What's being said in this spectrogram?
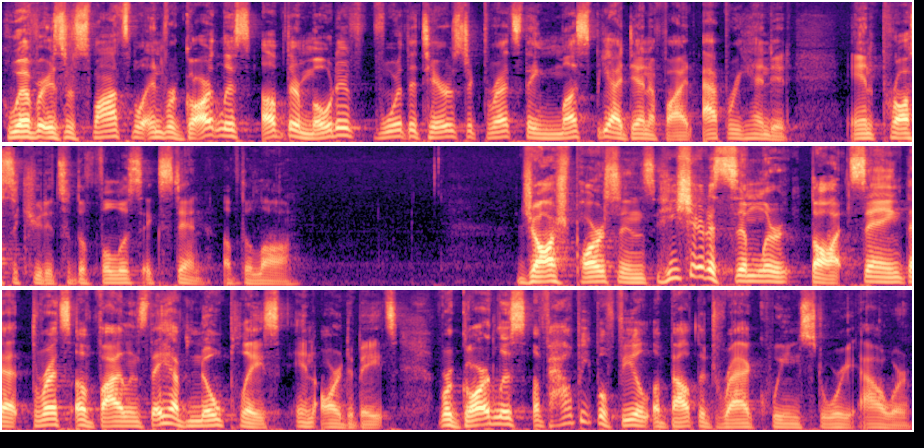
Whoever is responsible and regardless of their motive for the terroristic threats, they must be identified, apprehended, and prosecuted to the fullest extent of the law. Josh Parsons, he shared a similar thought, saying that threats of violence, they have no place in our debates, regardless of how people feel about the drag queen story hour.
